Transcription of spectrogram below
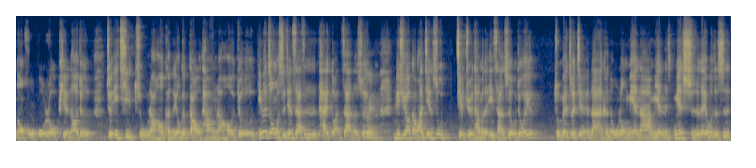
那种火锅肉片，然后就就一起煮，然后可能用个高汤，然后就因为中午时间实在是太短暂了，所以我必须要赶快尽速解决他们的一餐，所以我就会准备最简单，可能乌龙面啊，面面食类或者是。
